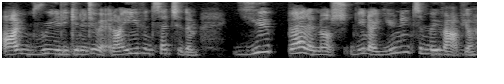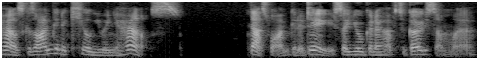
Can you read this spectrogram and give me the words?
I'm really going to do it. And I even said to them, you better not, you know, you need to move out of your house because I'm going to kill you in your house. That's what I'm going to do. So you're going to have to go somewhere.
